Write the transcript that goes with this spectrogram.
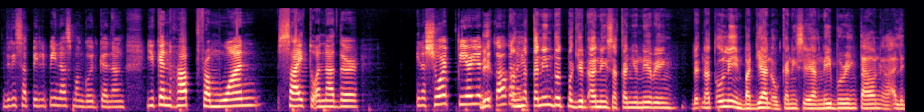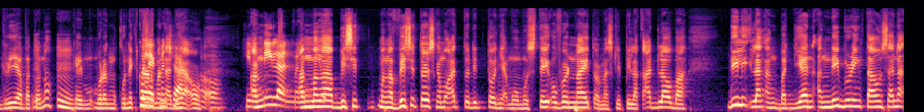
diri sa Pilipinas manggod kanang you can hop from one site to another in a short period Di, bitaw ang kanang nakanindot pag yun aning sa canyoneering that not only in Badyan o kaning siyang neighboring town nga Alegria ba to no? Mm. Kay mu- murag mo connect man man na diha oh. Oo. Hinatilan ang buyo. mga visit mga visitors nga moadto didto nya mo mo stay overnight or maski pila ka adlaw ba dili lang ang Badyan ang neighboring towns ana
